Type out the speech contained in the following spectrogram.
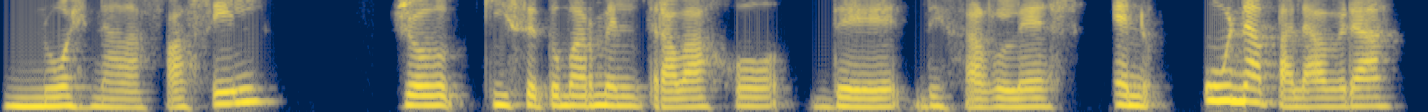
no es nada fácil. Yo quise tomarme el trabajo de dejarles en una palabra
